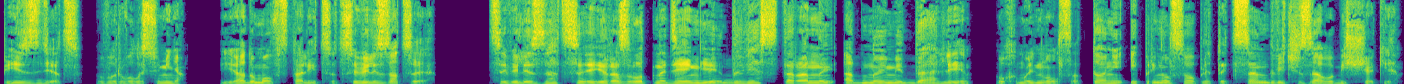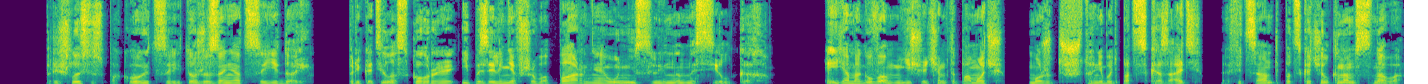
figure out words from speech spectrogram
«Пиздец», — вырвалось у меня. «Я думал, в столице цивилизация». «Цивилизация и развод на деньги — две стороны одной медали», — ухмыльнулся Тони и принялся оплетать сэндвич за обе щеки. Пришлось успокоиться и тоже заняться едой. Прикатила скорая, и позеленевшего парня унесли на носилках. «Эй, я могу вам еще чем-то помочь? Может, что-нибудь подсказать?» Официант подскочил к нам снова.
